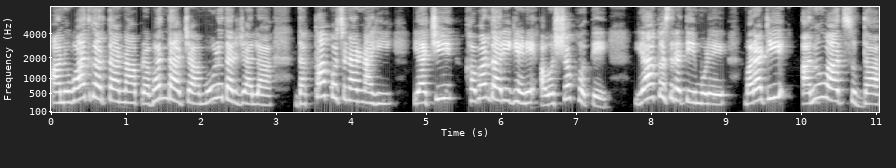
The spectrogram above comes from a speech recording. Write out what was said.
अनुवाद करताना प्रबंधाच्या मूळ दर्जाला धक्का पोचणार नाही याची खबरदारी घेणे आवश्यक होते. या कसरतीमुळे मराठी अनुवादसुद्धा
